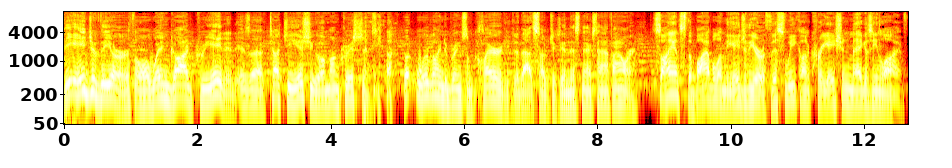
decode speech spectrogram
The age of the earth, or when God created, is a touchy issue among Christians. yeah. But we're going to bring some clarity to that subject in this next half hour. Science, the Bible, and the Age of the Earth this week on Creation Magazine Live.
